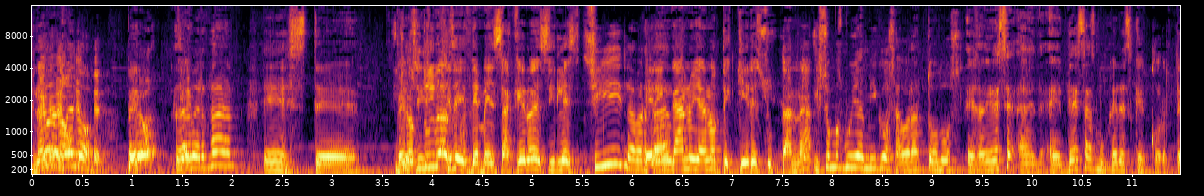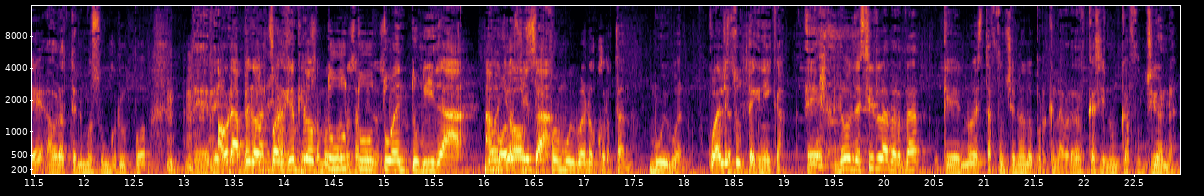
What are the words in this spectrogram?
No, no, no. bueno, pero, Pero, la verdad, este. Pero yo sí- tú ibas de, siempre- de mensajero a decirles, Sí, la verdad. Perengano ya no te quiere sutana. Y somos muy amigos ahora todos. Ese- eh, De esas mujeres que corté, ahora tenemos un grupo de. de Ahora, pero por ejemplo, tú, tú, tú en tu vida No, yo siempre amorosa, fui muy bueno cortando. Muy bueno. ¿cuál es tu técnica? Eh, no, decir la verdad que no está funcionando porque la verdad casi nunca funciona.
